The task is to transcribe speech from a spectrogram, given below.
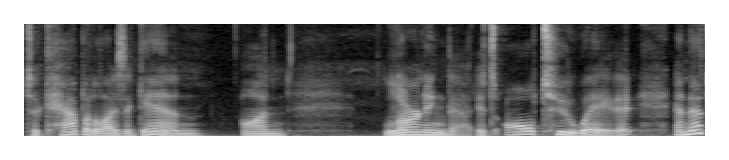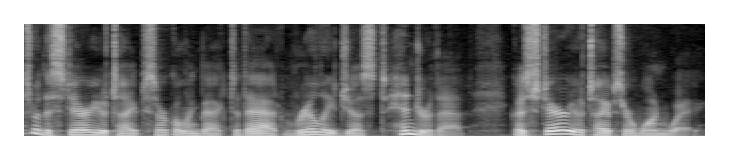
to capitalize again on learning that. It's all two way. And that's where the stereotypes, circling back to that, really just hinder that. Because stereotypes are one way.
